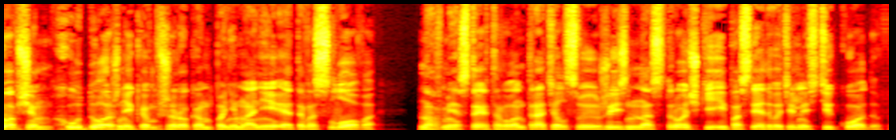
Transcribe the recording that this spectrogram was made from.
в общем, художником в широком понимании этого слова – но вместо этого он тратил свою жизнь на строчки и последовательности кодов.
